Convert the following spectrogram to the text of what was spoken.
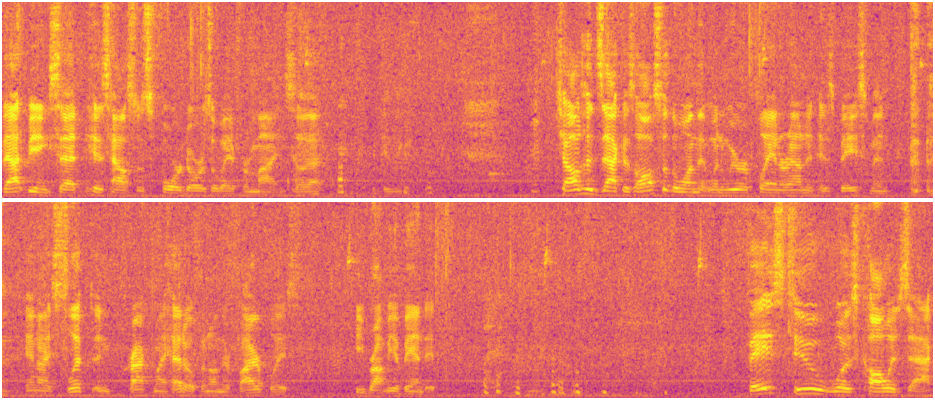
that being said, his house was four doors away from mine, so that Childhood Zach is also the one that when we were playing around in his basement and I slipped and cracked my head open on their fireplace, he brought me a band-aid. Phase two was college Zach.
